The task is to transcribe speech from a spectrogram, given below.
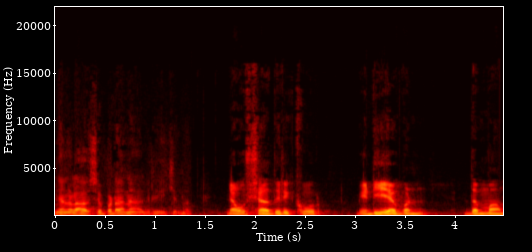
ഞങ്ങൾ ആവശ്യപ്പെടാൻ ആഗ്രഹിക്കുന്നത്. Naushad Rikkur media one Dammam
